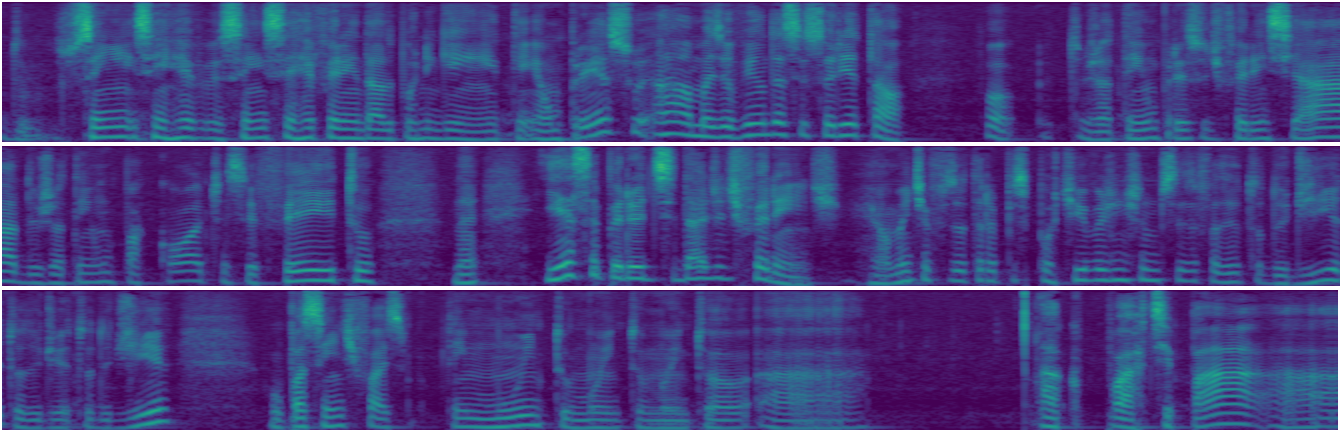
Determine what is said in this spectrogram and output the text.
do, sem, sem, sem ser referendado por ninguém, tem, é um preço, ah, mas eu venho da assessoria tal pô, já tem um preço diferenciado, já tem um pacote a ser feito, né? E essa periodicidade é diferente. Realmente a fisioterapia esportiva a gente não precisa fazer todo dia, todo dia, todo dia. O paciente faz, tem muito, muito, muito a, a participar, a,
